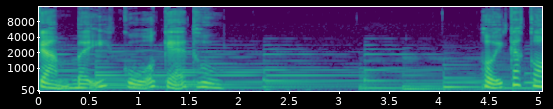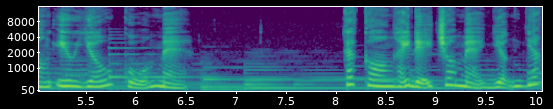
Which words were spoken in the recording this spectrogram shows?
Cảm bẫy của kẻ thù. Hỡi các con yêu dấu của mẹ. Các con hãy để cho mẹ dẫn dắt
